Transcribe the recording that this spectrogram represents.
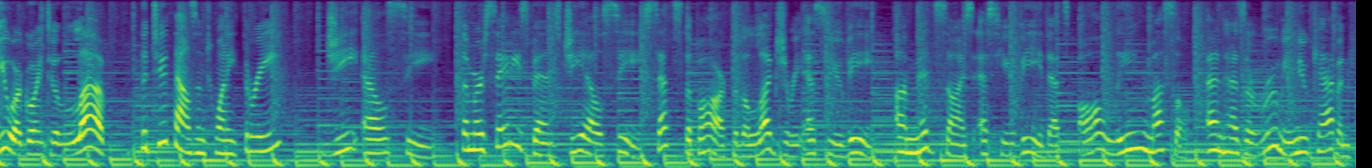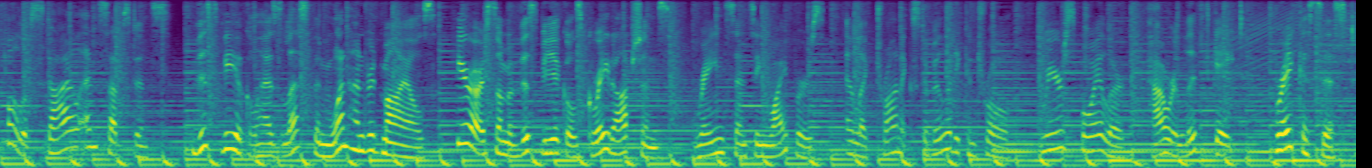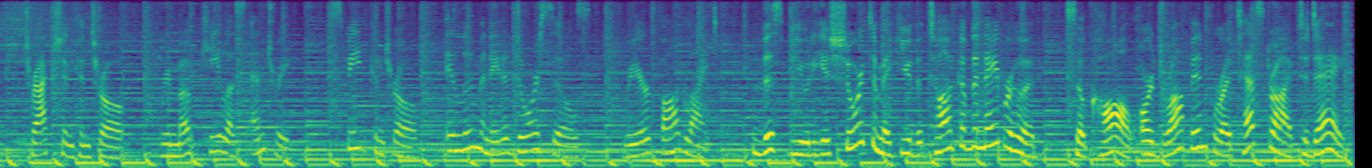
you are going to love the 2023 GLC. The Mercedes-Benz GLC sets the bar for the luxury SUV, a midsize SUV that's all lean muscle and has a roomy new cabin full of style and substance. This vehicle has less than 100 miles. Here are some of this vehicle's great options. Rain sensing wipers, electronic stability control, rear spoiler, power lift gate, brake assist, traction control, remote keyless entry, speed control, illuminated door sills, rear fog light. This beauty is sure to make you the talk of the neighborhood. So call or drop in for a test drive today.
